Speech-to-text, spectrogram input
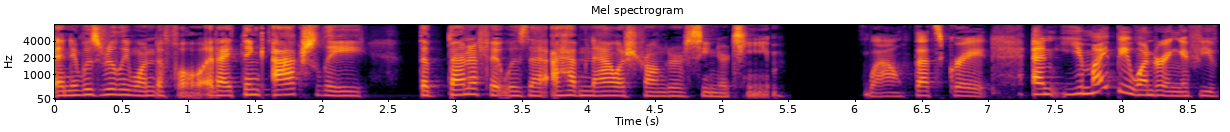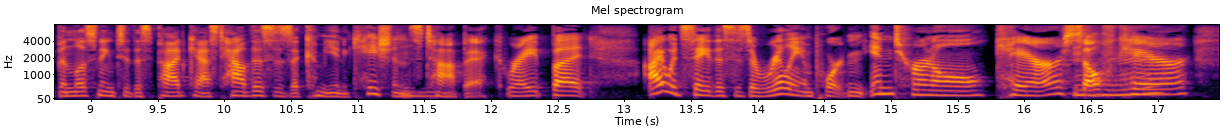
And it was really wonderful. And I think actually the benefit was that I have now a stronger senior team. Wow, that's great. And you might be wondering if you've been listening to this podcast how this is a communications mm-hmm. topic, right? But I would say this is a really important internal care, self care. Mm-hmm.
